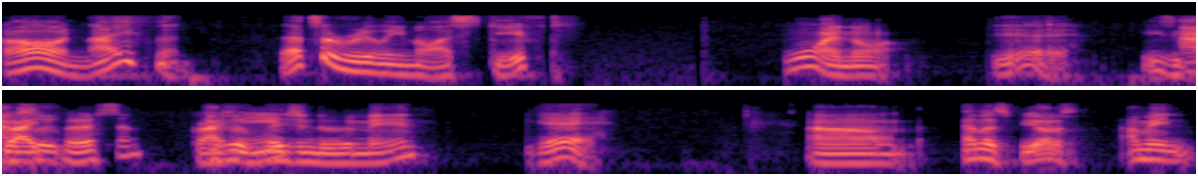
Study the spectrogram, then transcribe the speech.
Oh, Nathan, that's a really nice gift. Why not? Yeah, he's a Absolute- great person, great Absolute man. legend of a man. Yeah, Um, and let's be honest. I mean,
